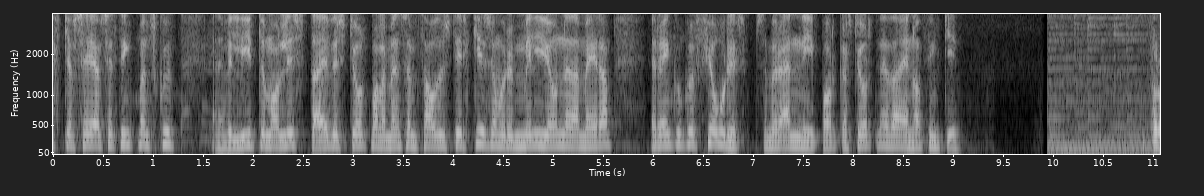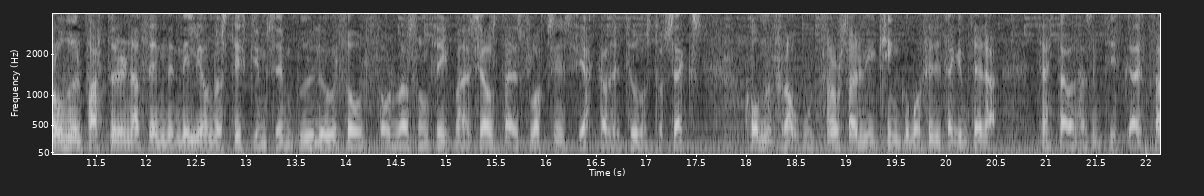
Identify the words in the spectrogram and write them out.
ekki að segja af sér þingmennsku en ef við lítum á lista yfir stjórnmálamenn sem þáðu styrki sem voru miljón eða meira eru einhverju fjórir sem eru enni í borgastjórn eða enn á þingi Bróðurparturinn af þeim miljónastyrkjum sem Guðlugur Þór Þórðarsson þingmaður sjálfstæðisflokksins árið 2006 komu frá útrásarvíkingum og fyrirtækjum þeirra. Þetta var það sem týðgæðist þá,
